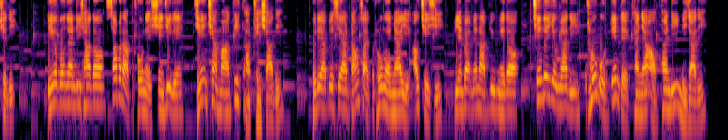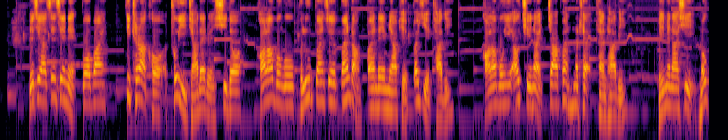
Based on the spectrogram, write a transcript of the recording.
ဖြစ်သည်ဒီဟိုပုံစံတီထားသောစပရပထိုးနှင့်ရှင်ကြည့်လင်ရင်းအချက်မှာတိတာထင်ရှားသည်ဒုတိယပစ္စယဒေါင်းဆိုင်ပထိုးငယ်များ၏အောက်ခြေရှိပြင်ပမျက်နှာပြုနေသောချင်းသိရုပ်များသည်ပထိုးကိုတင့်တယ်ခံကြအောင်ဖန်တီးနေကြသည်ပစ္စယဆင်းဆင်းနှင့်ပေါ်ပိုင်းတိခရခေါ်အထွတ်ဤကြားထဲတွင်ရှိသောခေါလောင်းပုံကိုဘလူးပန်းဆွဲပန်းတောင်ပန်းတဲများဖြင့်ပတ်ရစ်ထားသည်ခေါလောင်းပုံ၏အောက်ခြေ၌ကြာဖက်နှစ်ထပ်ခံထားသည် ဘေးမျက်နှာရှိ မုတ်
